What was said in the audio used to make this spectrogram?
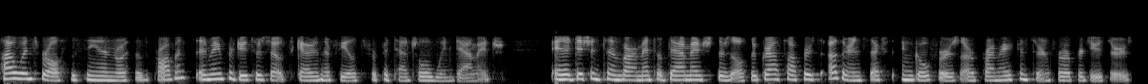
Plow winds were also seen in the north of the province, and main producers are out scouting their fields for potential wind damage. In addition to environmental damage, there's also grasshoppers, other insects, and gophers are a primary concern for our producers.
